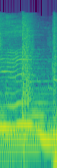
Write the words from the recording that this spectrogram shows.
you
